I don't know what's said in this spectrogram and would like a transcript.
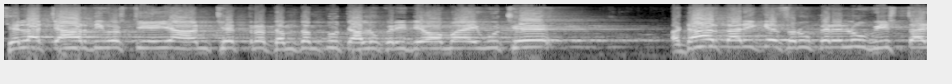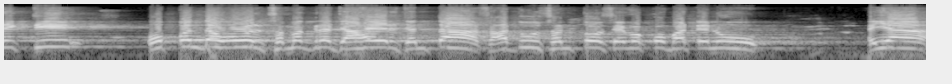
છેલ્લા ચાર દિવસથી અહીંયા અન્નક્ષેત્ર ધમધમતું ચાલુ કરી દેવામાં આવ્યું છે. અઢાર તારીખે શરૂ કરેલું વીસ તારીખથી ઓપન ધ હોલ સમગ્ર જાહેર જનતા, સાધુ, સંતો, સેવકો માટેનું અહીંયા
